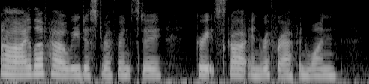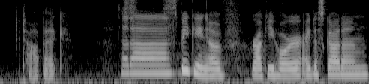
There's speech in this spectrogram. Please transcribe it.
Uh, I love how we just referenced a great Scott and riffraff in one topic. Ta-da! Speaking of Rocky Horror, I just got um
